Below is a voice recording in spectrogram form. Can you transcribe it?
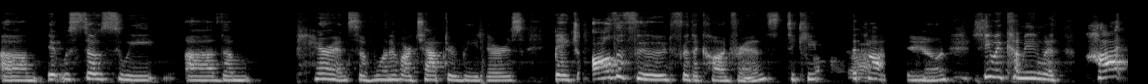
Um, it was so sweet. Uh, the parents of one of our chapter leaders baked all the food for the conference to keep oh, the cost down. She would come in with hot,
